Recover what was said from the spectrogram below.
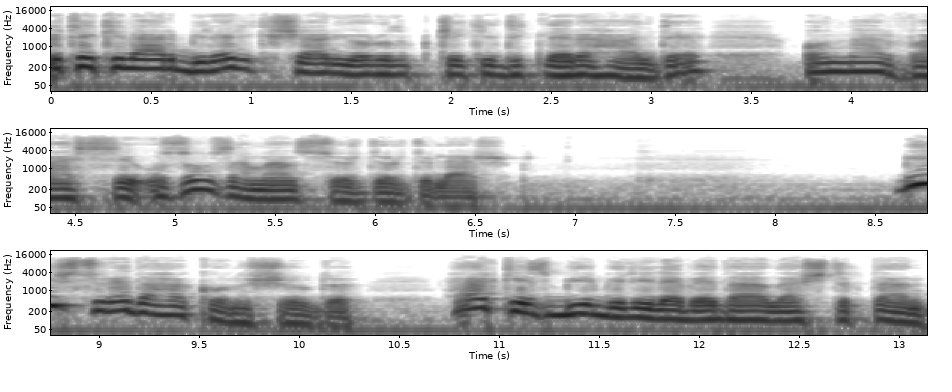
Ötekiler birer ikişer yorulup çekildikleri halde onlar valsi uzun zaman sürdürdüler. Bir süre daha konuşuldu. Herkes birbiriyle vedalaştıktan,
